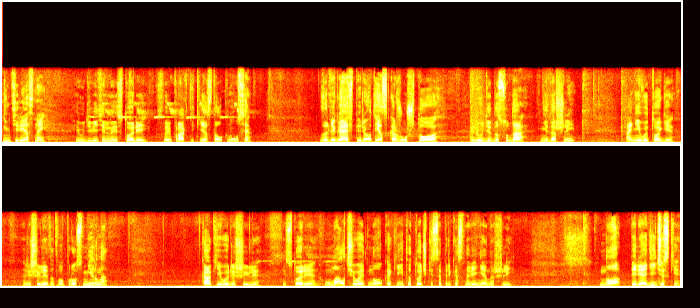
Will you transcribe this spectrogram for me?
интересной и удивительной историей в своей практике я столкнулся. Забегая вперед, я скажу, что люди до суда не дошли. Они в итоге решили этот вопрос мирно. Как его решили, история умалчивает, но какие-то точки соприкосновения нашли. Но периодически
